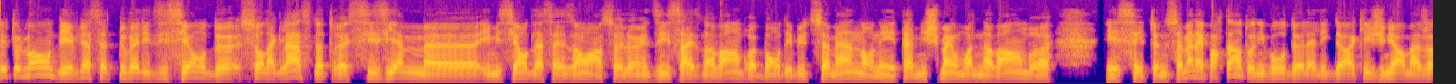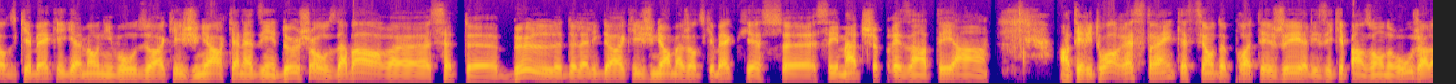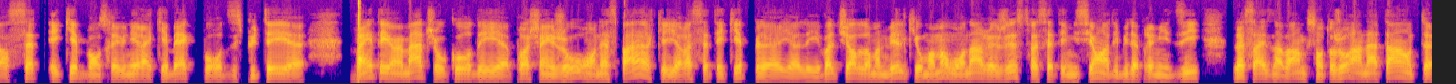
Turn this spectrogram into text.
Salut tout le monde, bienvenue à cette nouvelle édition de Sur la glace, notre sixième euh, émission de la saison en ce lundi 16 novembre. Bon début de semaine, on est à mi-chemin au mois de novembre et c'est une semaine importante au niveau de la Ligue de hockey junior majeur du Québec et également au niveau du hockey junior canadien. Deux choses. D'abord, euh, cette euh, bulle de la Ligue de hockey junior majeur du Québec, ces matchs présentés en en territoire restreint, question de protéger euh, les équipes en zone rouge. Alors, sept équipes vont se réunir à Québec pour disputer 21 euh, matchs au cours des euh, prochains jours. On espère qu'il y aura cette équipe. Il y a les Voltigeurs de Drummondville qui, au moment où on enregistre cette émission en début d'après-midi, le 16 novembre, sont toujours en attente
